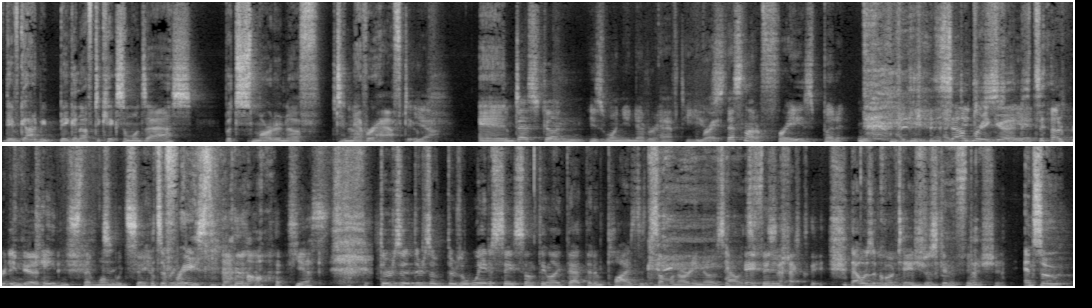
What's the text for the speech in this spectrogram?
they've got to be big enough to kick someone's ass, but smart enough to never have to. Yeah. The best gun is one you never have to use. Right. That's not a phrase, but it, I did, I sounds pretty good. It it sounds pretty in good. the cadence that one would say. it's a phrase now. yes. There's a there's a there's a way to say something like that that implies that someone already knows how it's finished. exactly. That was a I'm quotation. just gonna finish it. And so,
